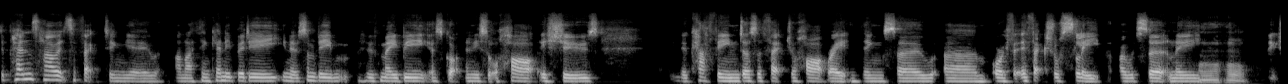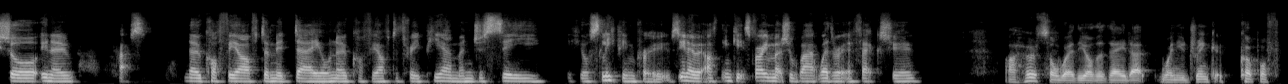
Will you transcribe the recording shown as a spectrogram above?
depends how it's affecting you. And I think anybody, you know, somebody who maybe has got any sort of heart issues, you know, caffeine does affect your heart rate and things. So, um, or if it affects your sleep, I would certainly mm-hmm. make sure, you know, perhaps no coffee after midday or no coffee after 3 p.m. and just see if your sleep improves. You know, I think it's very much about whether it affects you. I heard somewhere the other day that when you drink a cup of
